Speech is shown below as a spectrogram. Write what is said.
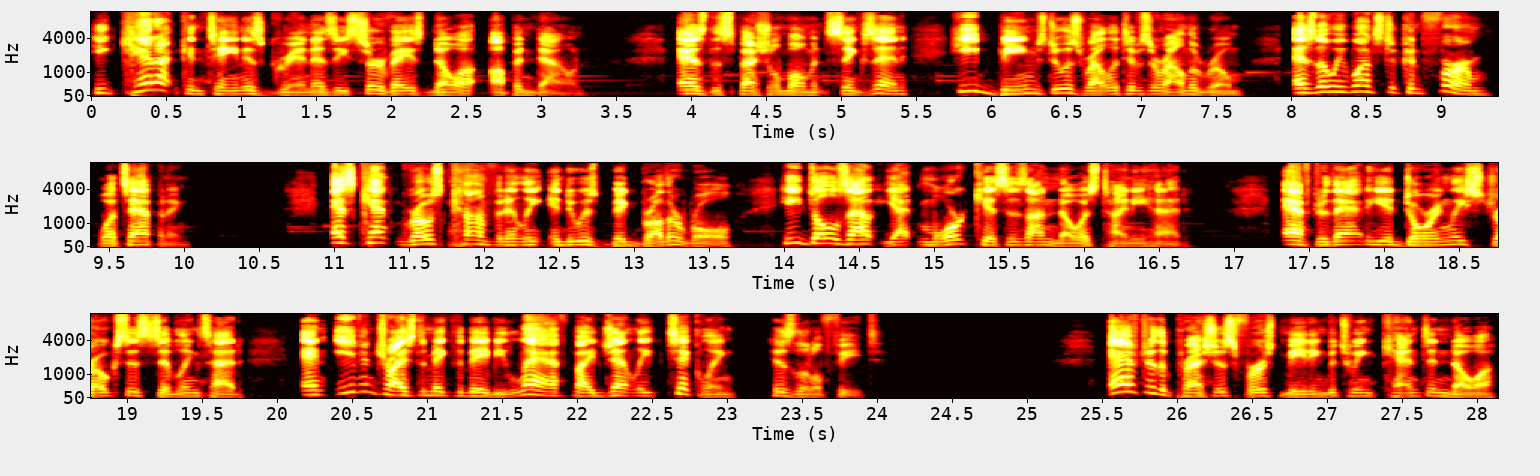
He cannot contain his grin as he surveys Noah up and down as the special moment sinks in he beams to his relatives around the room as though he wants to confirm what's happening. As Kent grows confidently into his big brother role he doles out yet more kisses on Noah's tiny head. After that he adoringly strokes his sibling's head and even tries to make the baby laugh by gently tickling his little feet. After the precious first meeting between Kent and Noah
